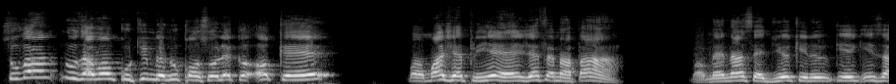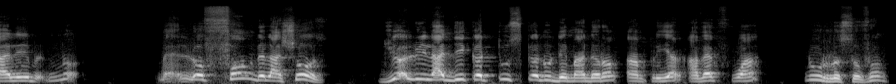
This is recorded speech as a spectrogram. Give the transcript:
Souvent, nous avons coutume de nous consoler que, ok, Bon, moi j'ai prié, hein, j'ai fait ma part. Bon, maintenant c'est Dieu qui, qui, qui Non. Mais le fond de la chose, Dieu lui a dit que tout ce que nous demanderons en priant avec foi, nous recevrons.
